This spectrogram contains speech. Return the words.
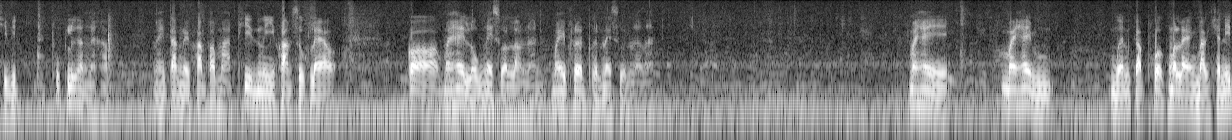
ชีวิต ทุกเรื่องนะครับ ไม่ตั้งในความประมาทที่มีความสุขแล้ว ก็ไม่ให้หลงในส่วนเหล่านั้น ไม่เพลิดเพลินในส่วนเหล่านั้น ไม่ให้ไม่ให้เหมือนกับพวกแมลงบางชนิด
